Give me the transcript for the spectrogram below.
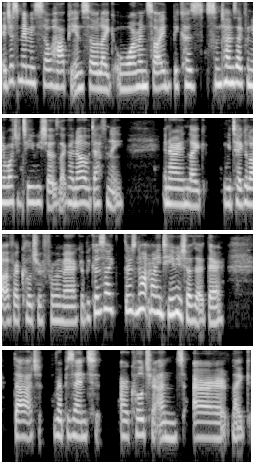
it just made me so happy and so like warm inside because sometimes like when you're watching TV shows, like I know definitely in Ireland, like we take a lot of our culture from America because like there's not many TV shows out there that represent our culture and our like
